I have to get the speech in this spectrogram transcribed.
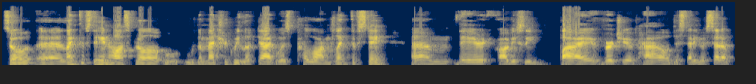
So, uh, length of stay in hospital, the metric we looked at was prolonged length of stay. Um, they're obviously by virtue of how the study was set up,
